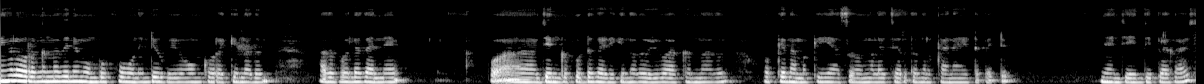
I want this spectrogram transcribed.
നിങ്ങൾ ഉറങ്ങുന്നതിന് മുമ്പ് ഫോണിന്റെ ഉപയോഗം കുറയ്ക്കുന്നതും അതുപോലെ തന്നെ ജങ്ക് ഫുഡ് കഴിക്കുന്നത് ഒഴിവാക്കുന്നതും ഒക്കെ നമുക്ക് ഈ അസുഖങ്ങളെ ചെറുത്ത് നിൽക്കാനായിട്ട് പറ്റും. ഞാൻ ജയന്തി പ്രകാശ്.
